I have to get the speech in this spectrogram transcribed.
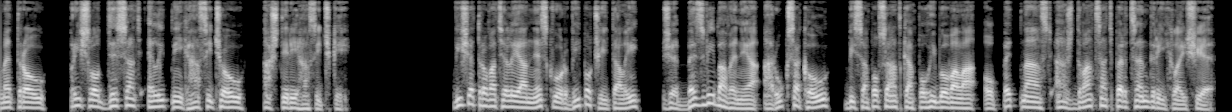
metrov prišlo 10 elitných hasičov a 4 hasičky. Vyšetrovatelia neskôr vypočítali, že bez vybavenia a ruksakov by sa posádka pohybovala o 15 až 20% rýchlejšie.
